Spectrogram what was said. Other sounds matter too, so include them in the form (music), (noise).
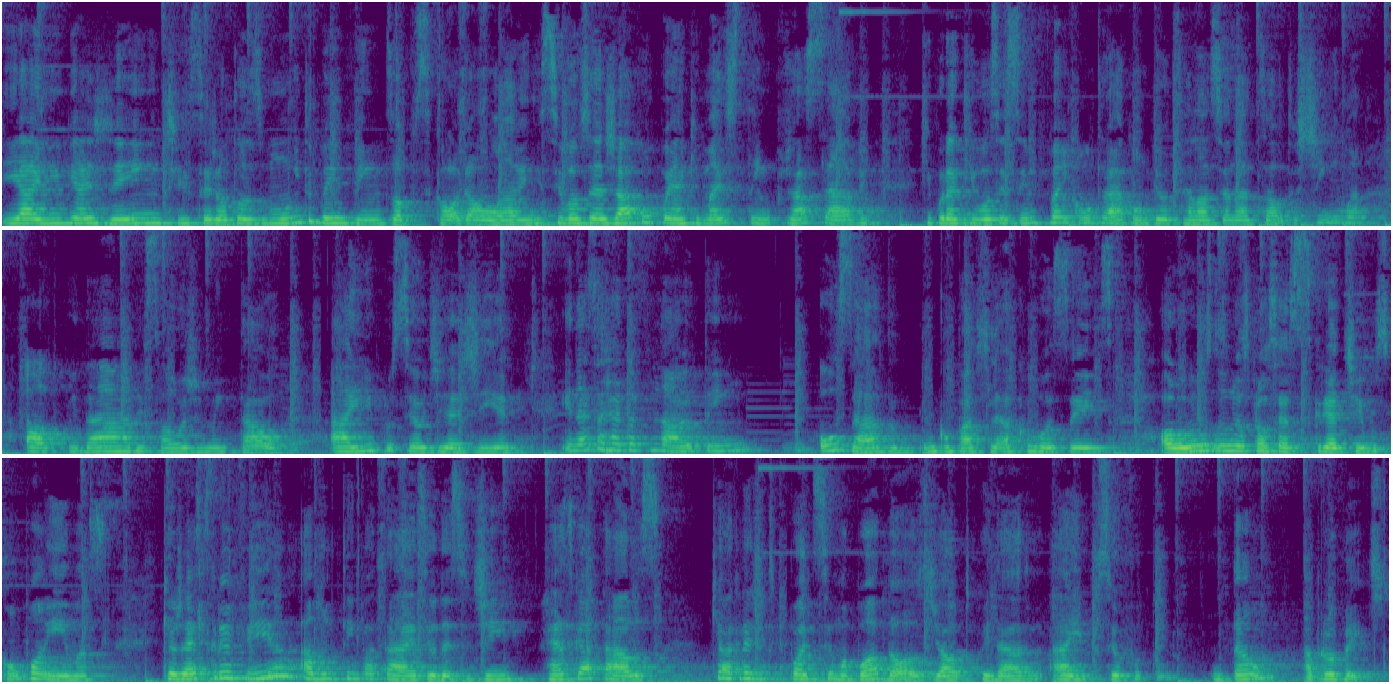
E aí, minha gente, sejam todos muito bem-vindos ao Psicóloga Online. Se você já acompanha aqui mais tempo, já sabe que por aqui você sempre vai encontrar conteúdos relacionados à autoestima, autocuidado e saúde mental aí pro seu dia a dia. E nessa reta final eu tenho ousado em compartilhar (laughs) com vocês alguns dos meus processos criativos com poemas que eu já escrevia há muito tempo atrás e eu decidi resgatá-los, que eu acredito que pode ser uma boa dose de autocuidado aí pro seu futuro. Então, aproveite!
